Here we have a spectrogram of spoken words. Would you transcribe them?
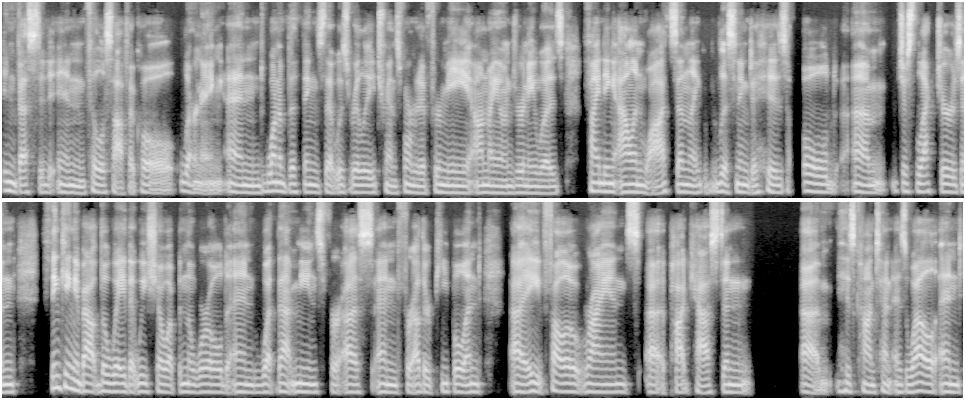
invested in philosophical learning. And one of the things that was really transformative for me on my own journey was finding Alan Watts and like listening to his old um, just lectures and thinking about the way that we show up in the world and what that means for us and for other people. And I follow Ryan's uh, podcast and um, his content as well. And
